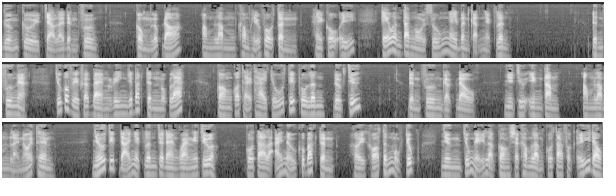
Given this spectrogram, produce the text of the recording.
gượng cười chào lại Đình Phương. Cùng lúc đó, ông Lâm không hiểu vô tình hay cố ý, kéo anh ta ngồi xuống ngay bên cạnh Nhật Linh. Đình Phương à, chú có việc phải bàn riêng với bác Trình một lát, con có thể thay chú tiếp cô Linh được chứ? Đình Phương gật đầu, như chưa yên tâm, ông Lâm lại nói thêm. Nhớ tiếp đãi Nhật Linh cho đàng hoàng nghe chưa? Cô ta là ái nữ của bác Trình, hơi khó tính một chút, nhưng chú nghĩ là con sẽ không làm cô ta phật ý đâu.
